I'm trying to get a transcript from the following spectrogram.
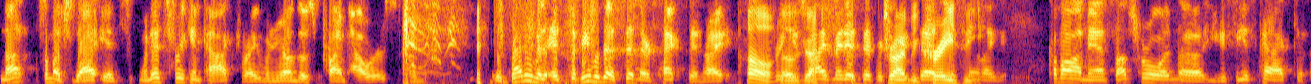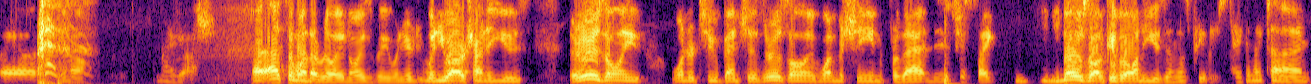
not so much that it's when it's freaking packed, right? When you're on those prime hours, and it's, it's, not even it's the people that are sitting there texting, right? Oh, freaking those drive, five minutes in drive me crazy. Like, come on, man, stop scrolling. Uh, you can see it's packed. Uh, you know, my gosh, uh, that's the one that really annoys me when you're when you are trying to use. There is only one or two benches. There is only one machine for that, and it's just like you know, there's a lot of people that want to use it. And those people are just taking their time.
